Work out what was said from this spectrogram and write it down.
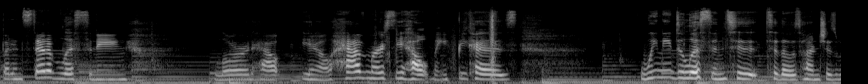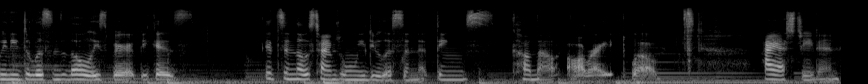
But instead of listening, Lord, help, you know, have mercy, help me because we need to listen to to those hunches. We need to listen to the Holy Spirit because it's in those times when we do listen that things come out all right. Well, I asked Jaden,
